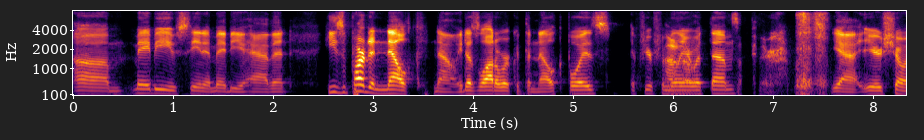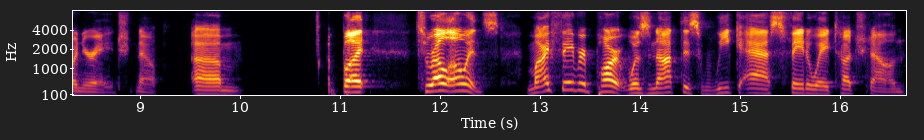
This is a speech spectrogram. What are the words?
Um, maybe you've seen it, maybe you haven't. He's a part of Nelk now. He does a lot of work with the Nelk boys. If you're familiar with them, yeah, you're showing your age now. Um, but Terrell Owens, my favorite part was not this weak ass fadeaway touchdown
